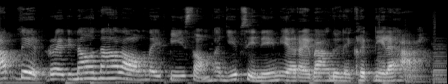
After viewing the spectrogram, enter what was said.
อัปเดตเรตินอลน่าลองในปี 2024 นี้มีอะไรบ้างดูในคลิปนี้เลยค่ะ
